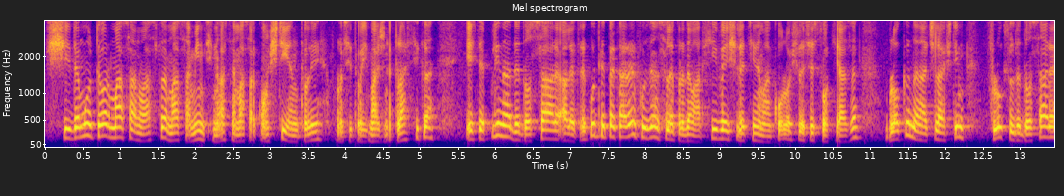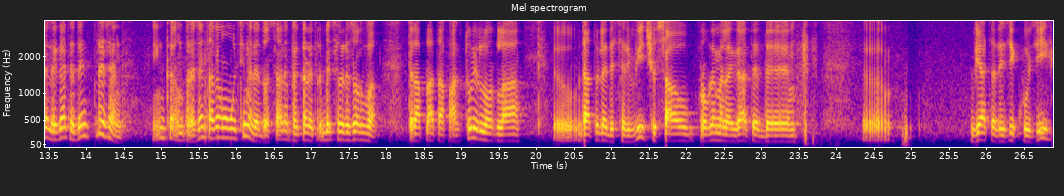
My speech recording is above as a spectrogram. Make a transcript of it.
Și de multe ori masa noastră, masa minții noastre, masa conștientului, folosit o imagine plastică, este plină de dosare ale trecute pe care refuzăm să le predăm arhivei și le ținem acolo și le se stochează, blocând în același timp fluxul de dosare legate de prezent. Fiindcă în prezent avem o mulțime de dosare pe care trebuie să le rezolvăm. De la plata facturilor, la uh, datorile de serviciu sau probleme legate de uh, viața de zi cu zi,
